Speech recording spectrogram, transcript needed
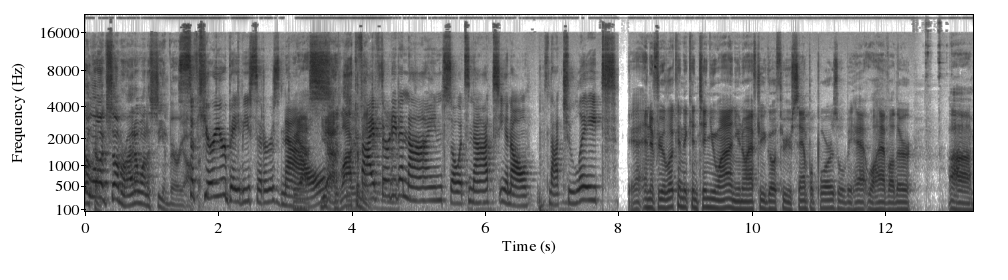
welcome. a long summer, I don't want to see them very often. Secure your babysitters now. Yes. Yeah, lock them in. 5:30 to 9, so it's not, you know, it's not too late. Yeah, and if you're looking to continue on, you know, after you go through your sample pours, we'll be ha- we'll have other. Uh,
